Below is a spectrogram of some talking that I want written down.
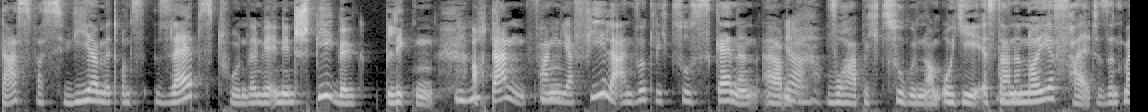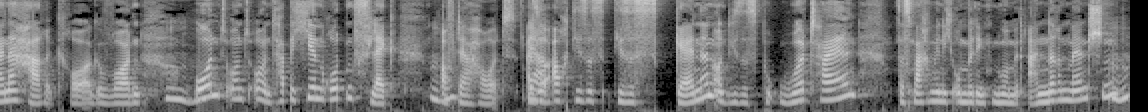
das, was wir mit uns selbst tun, wenn wir in den Spiegel blicken. Mhm. Auch dann fangen mhm. ja viele an, wirklich zu scannen. Ähm, ja. Wo habe ich zugenommen? Oh je, ist da eine mhm. neue Falte? Sind meine Haare grauer geworden? Mhm. Und, und, und. Habe ich hier einen roten Fleck mhm. auf der Haut? Also ja. auch dieses, dieses Scannen und dieses Beurteilen, das machen wir nicht unbedingt nur mit anderen Menschen, mhm.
